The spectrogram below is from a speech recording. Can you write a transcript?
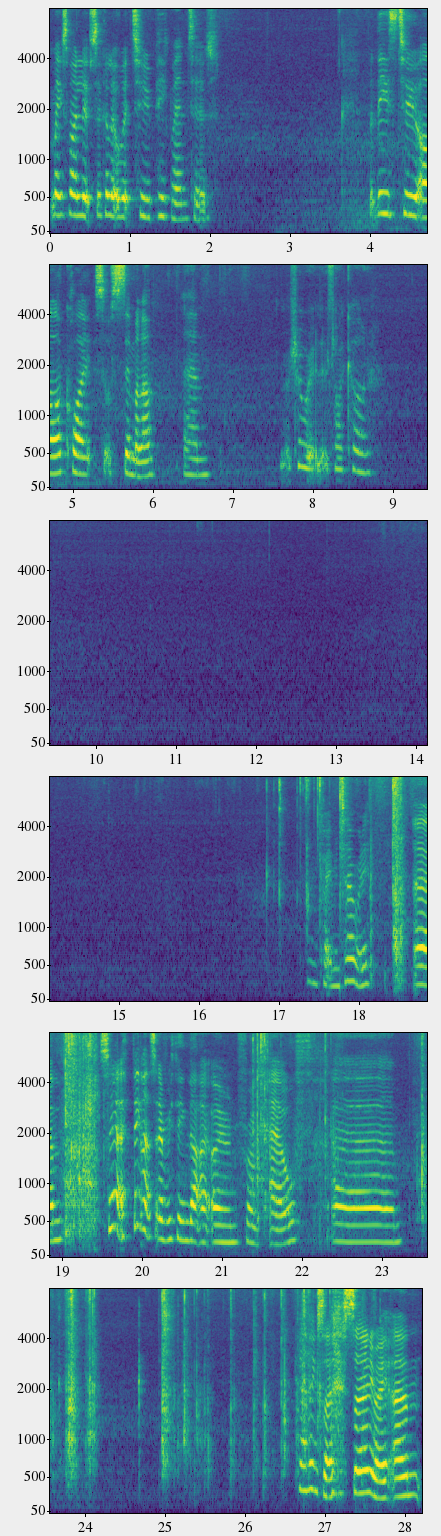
makes my lips look a little bit too pigmented. But these two are quite sort of similar. Um, I'm not sure what it looks like on. I can't even tell really. Um, so yeah, I think that's everything that I own from e.l.f. Um, yeah, I think so. So anyway, um,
